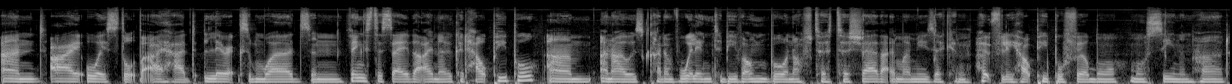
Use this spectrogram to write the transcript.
And I always thought that I had lyrics and words and things to say that I know could help people. Um, and I was kind of willing to be vulnerable enough to, to share that in my music and hopefully help people feel more more seen and heard.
